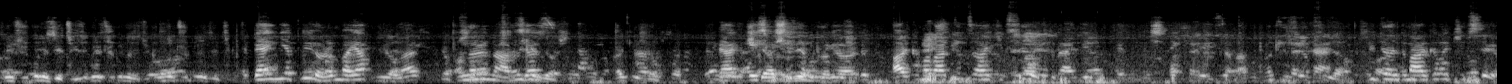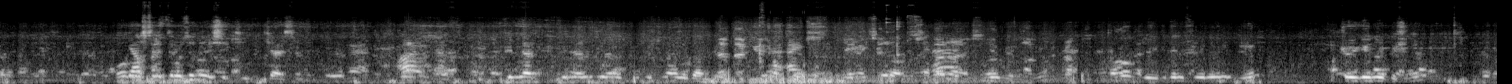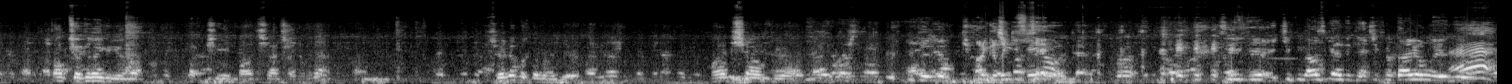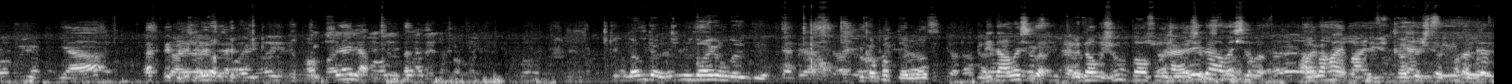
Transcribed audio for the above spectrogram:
Senin çocuğun eziyet çekecek, benim çocuğum eziyet çekecek, onların çocuğu eziyet çekecek. Ben yapıyorum, ben yapmıyorlar. Yapsın. Onlara ne Herkes yapacağız? yapsın. Herkes yapsın. Ben geçmişte de bunu gördüm. Arkama baktığım zaman kimse yoktu ben dedim peşindeki zaman. Herkes yapsın ya. Bir döndüm arkama kimse yok. O. Nasrettin Hoca'nın eşi hikayesi. Aynen. Filler, filler diyor, kötülerle dalıyor. Çok yemek yiyorlar, sabah yemiyoruz diyor. Tamam diyor, gidelim söyleyelim diyor. Köy geliyor peşine. Tam çadıra giriyorlar. Şey, padişahın çadırına. Söyle bakalım diyor. Padişahım diyor. Arkadaşlar diyor. Arkada kimse yok. Siz diyor, iki fil az geldi diyor, iki fil daha yollayın diyor. Ya. Güzel yapmışsın. İki fil az geldi, iki fil daha yollayın diyor. Bir kapat da biraz. Vedalaşalım. Vedalaşalım daha sonra Ha, görüşürüz. Vedalaşalım. Allah'a emanet. Kendinize Kardeşler.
